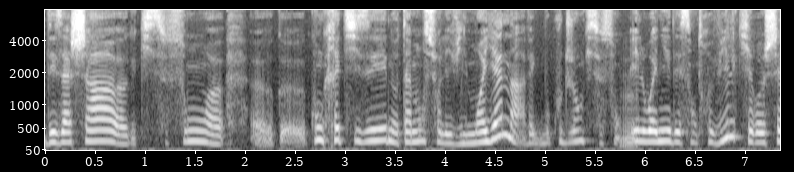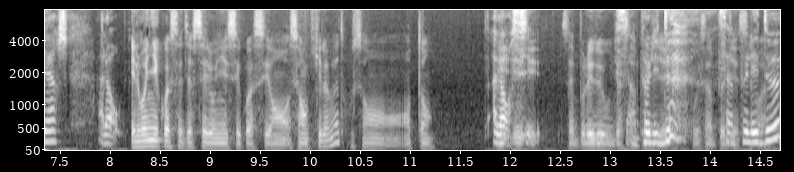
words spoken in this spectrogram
des achats qui se sont concrétisés, notamment sur les villes moyennes, avec beaucoup de gens qui se sont Mm. éloignés des centres-villes, qui recherchent. Alors, Éloigné quoi? C'est-à-dire s'éloigner, c'est quoi? C'est en, en kilomètres ou c'est en, en temps? Alors c'est- un peu les deux. C'est un, peu les deux. c'est un peu, les deux.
